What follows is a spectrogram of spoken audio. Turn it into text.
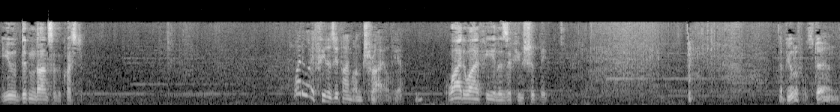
You didn't answer the question. I feel as if I'm on trial here? Why do I feel as if you should be? A beautiful stone.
